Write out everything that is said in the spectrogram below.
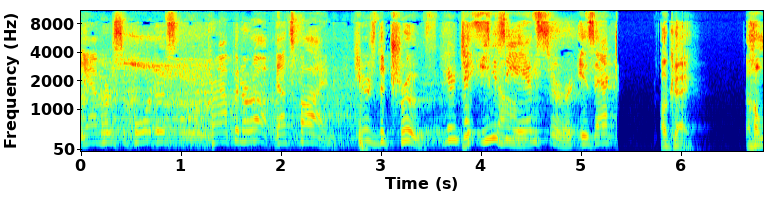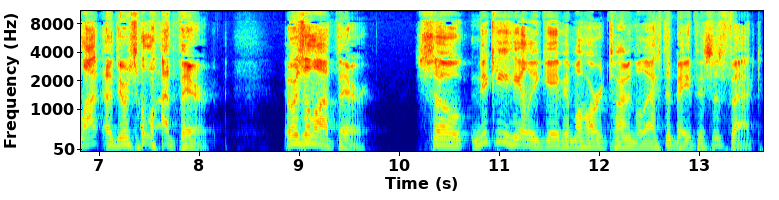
You have her supporters propping her up. That's fine. Here's the truth. You're just the easy scum. answer is actually Okay. A lot, uh, there's a lot there. There was a lot there. So Nikki Haley gave him a hard time in the last debate. This is fact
